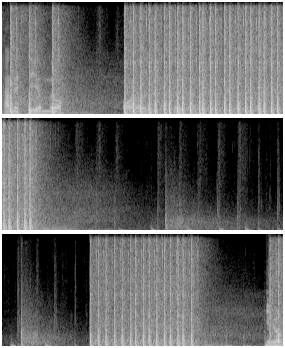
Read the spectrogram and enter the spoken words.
Can't see him though. No, it's just like. You go?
